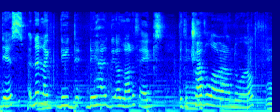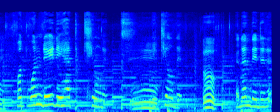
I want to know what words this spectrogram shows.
this, and then like they they had a lot of eggs. They could travel around the world, Hmm. but one day they had to kill it. They Hmm. killed it, Eh, and then they didn't,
